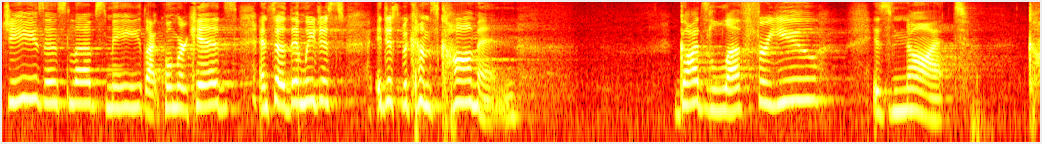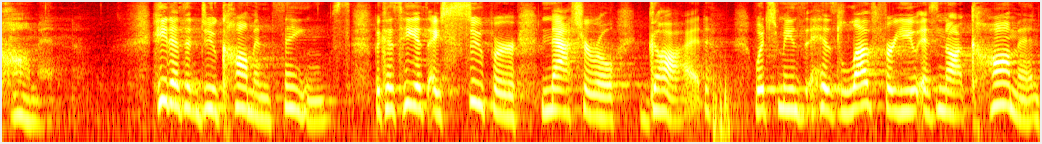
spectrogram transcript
Jesus loves me, like when we're kids. And so then we just, it just becomes common. God's love for you is not common. He doesn't do common things because he is a supernatural God, which means that his love for you is not common.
